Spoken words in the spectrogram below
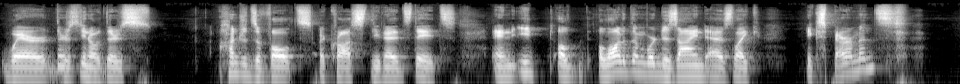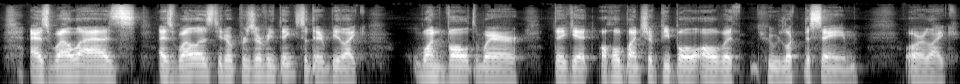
where there's, you know, there's hundreds of vaults across the United States and each, a, a lot of them were designed as like experiments as well as as well as you know preserving things. So there'd be like one vault where they get a whole bunch of people all with who look the same. Or like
